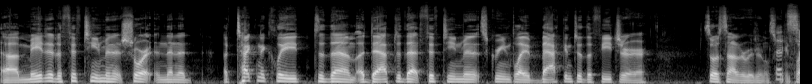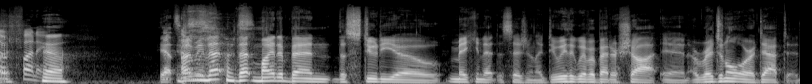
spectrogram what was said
uh, made it a 15 minute short, and then a, a technically to them adapted that 15 minute screenplay back into the feature, so it's not original screenplay. That's screenplay. so funny. Yeah. Yep. I mean that that might have been the studio making that decision. Like, do we think we have a better shot in original or adapted?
